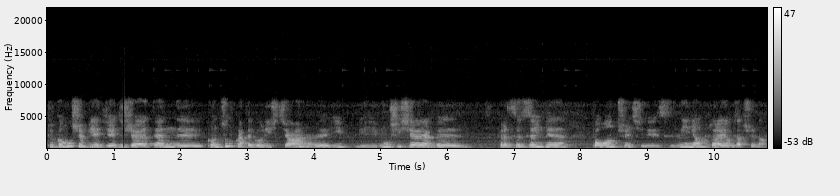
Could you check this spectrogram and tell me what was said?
tylko muszę wiedzieć, że ten y, końcówka tego liścia y, i, i musi się jakby precyzyjnie połączyć z linią, która ją zaczyna.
